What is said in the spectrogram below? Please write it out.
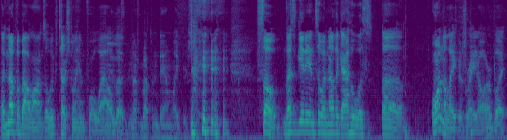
enough about Lonzo. We've touched on him for a while, Yeah, but enough, about them damn Lakers. so let's get into another guy who was uh, on the Lakers' radar, but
